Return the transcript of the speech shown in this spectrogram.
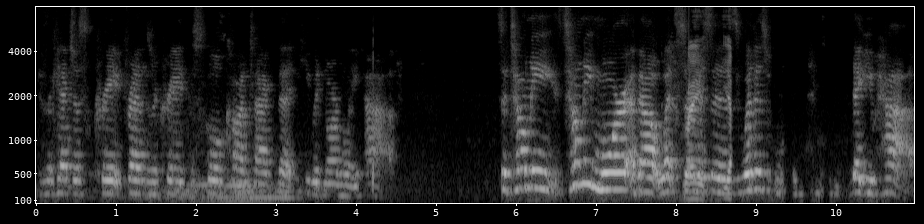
because I can't just create friends or create the school contact that he would normally have. So tell me, tell me more about what Right, services, yeah. what is that you have.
